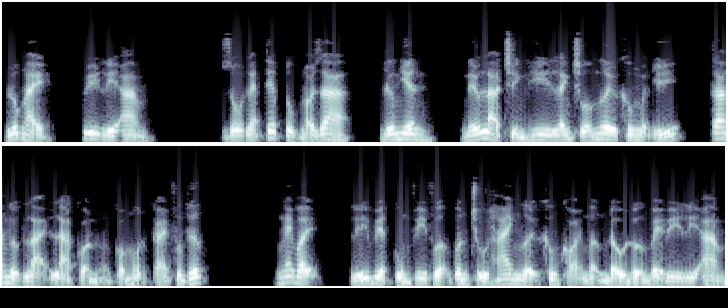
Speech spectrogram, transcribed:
Lúc này dỗ lẹt tiếp tục nói ra, đương nhiên, nếu là trình hy lãnh chúa ngươi không nguyện ý, ta ngược lại là còn có một cái phương thức. Nghe vậy, lý việt cùng phi phượng quân chủ hai người không khỏi ngẩng đầu hướng về William.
